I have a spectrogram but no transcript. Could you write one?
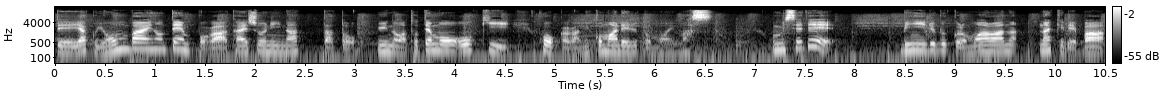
て約4倍の店舗が対象になったというのはとても大きい効果が見込まれると思います。お店でビニール袋をもらわなければ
